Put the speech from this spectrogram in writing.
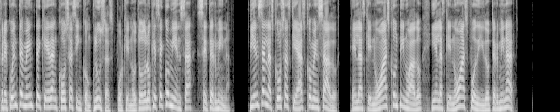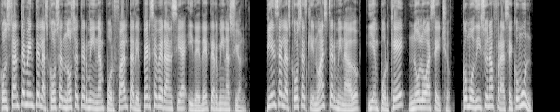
Frecuentemente quedan cosas inconclusas, porque no todo lo que se comienza se termina. Piensa en las cosas que has comenzado, en las que no has continuado y en las que no has podido terminar. Constantemente las cosas no se terminan por falta de perseverancia y de determinación. Piensa en las cosas que no has terminado y en por qué no lo has hecho. Como dice una frase común,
